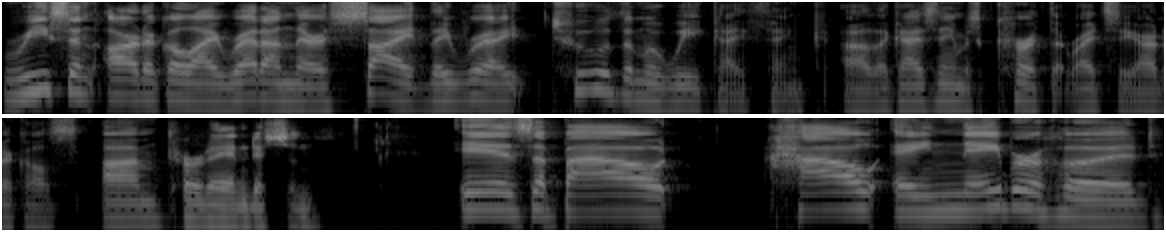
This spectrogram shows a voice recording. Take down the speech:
recent article I read on their site, they write two of them a week, I think. Uh, the guy's name is Kurt that writes the articles. Um, Kurt Anderson is about how a neighborhood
